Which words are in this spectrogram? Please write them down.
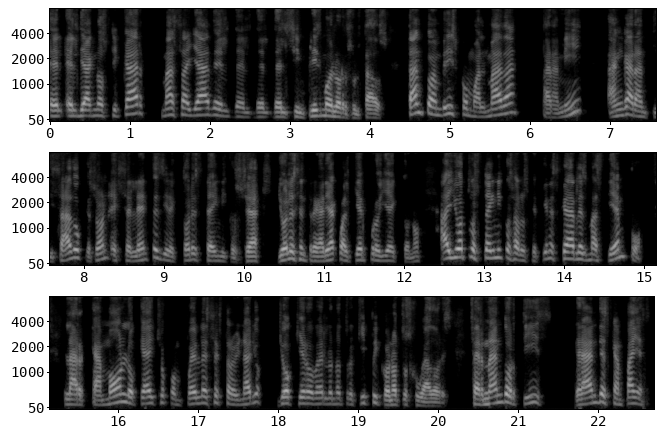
el, diagnosticar más allá del, del, del, del, simplismo de los resultados. Tanto Ambriz como Almada, para mí, han garantizado que son excelentes directores técnicos. O sea, yo les entregaría cualquier proyecto, ¿no? Hay otros técnicos a los que tienes que darles más tiempo. Larcamón, lo que ha hecho con Puebla es extraordinario. Yo quiero verlo en otro equipo y con otros jugadores. Fernando Ortiz, grandes campañas.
